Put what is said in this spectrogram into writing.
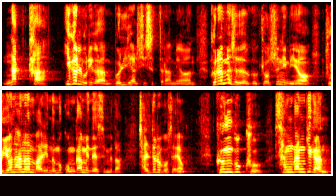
낙타, 이걸 우리가 멀리 할 수 있었더라면 그러면서 그 교수님이요 부연하는 말이 너무 공감이 됐습니다. 잘 들어보세요. 건국 후 상당 기간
